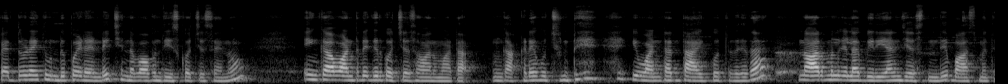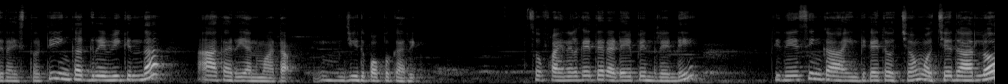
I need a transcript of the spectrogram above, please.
పెద్దోడైతే ఉండిపోయాడండి చిన్న బాబుని తీసుకొచ్చేసాను. ఇంకా వంట దగ్గరికి వచ్చేసాం అనమాట ఇంకా అక్కడే కూర్చుంటే ఈ వంట అంతా ఆగిపోతుంది కదా. నార్మల్గా ఇలా బిర్యానీ చేస్తుంది బాస్మతి రైస్ తోటి. ఇంకా గ్రేవీ కింద ఆ కర్రీ అనమాట జీడిపప్పు కర్రీ. సో ఫైనల్గా అయితే రెడీ అయిపోయిందిలేండి. తినేసి ఇంకా ఇంటికైతే వచ్చాం. వచ్చే దారిలో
